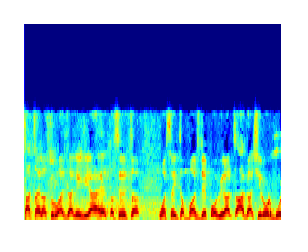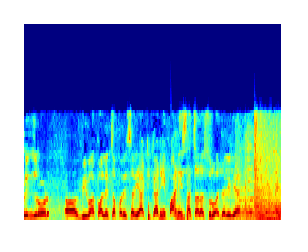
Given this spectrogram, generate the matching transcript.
साचायला सुरुवात झालेली आहे. तसेच वसईचं बस डेपो विरारचं Agashi road Bolinj road Viva कॉलेजचा परिसर या ठिकाणीही पाणी साचायला सुरुवात झालेली आहे.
